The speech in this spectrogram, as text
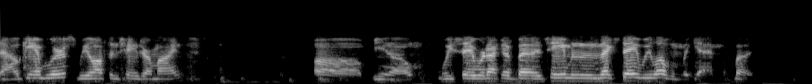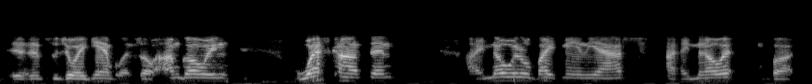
Now, gamblers, we often change our minds. Um, you know, we say we're not going to bet a team, and the next day we love them again. But it's the joy of gambling. So I'm going Wisconsin. I know it'll bite me in the ass. I know it, but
